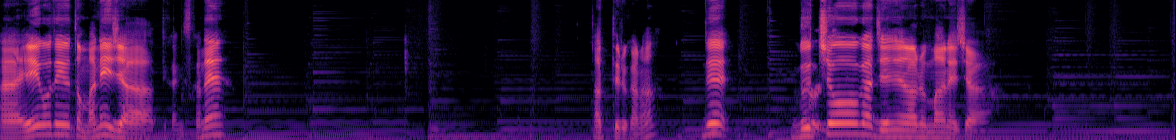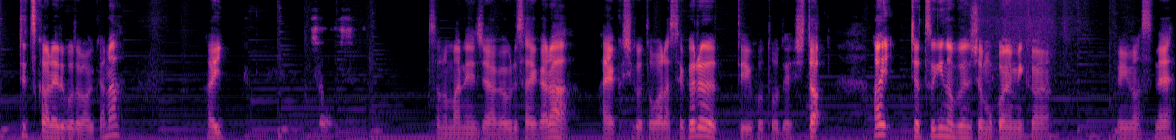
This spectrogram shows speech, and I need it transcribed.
あ英語で言うとマネージャーって感じですかね。合ってるかな？で、部長がジェネラルマネージャーって使われることが多いかな？はい。そうです。そのマネージャーがうるさいから、早く仕事終わらせてくるっていうことでした。はい。じゃあ次の文章も小読くん読みますね。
